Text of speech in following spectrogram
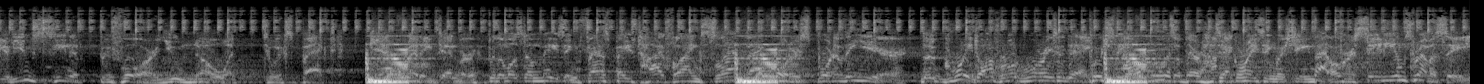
If you've seen it before, you know what to expect. Get ready, Denver, for the most amazing, fast-paced, high-flying, slapback motorsport of the year. The great off-road warriors today push the envelope of their high-tech racing machine battle for Stadium's supremacy.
